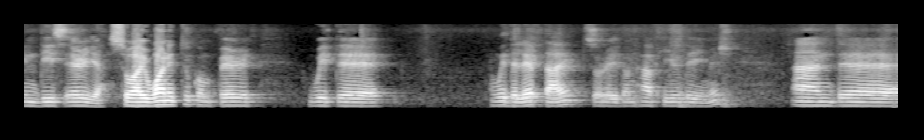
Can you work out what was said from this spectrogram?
in this area. So I wanted to compare it with the, with the left eye. Sorry, I don't have here the image. And uh,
